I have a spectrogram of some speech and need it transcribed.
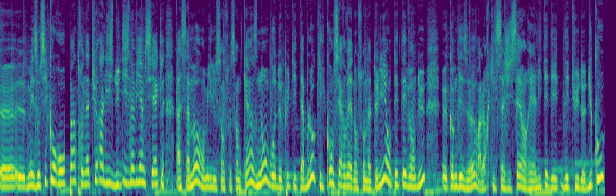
euh, mais aussi Corot, peintre naturaliste du 19e siècle. À sa mort en 1875, nombre de petits tableaux qu'il conservait dans son atelier ont été vendus euh, comme des œuvres, alors qu'il s'agissait en réalité d'études. Du coup,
